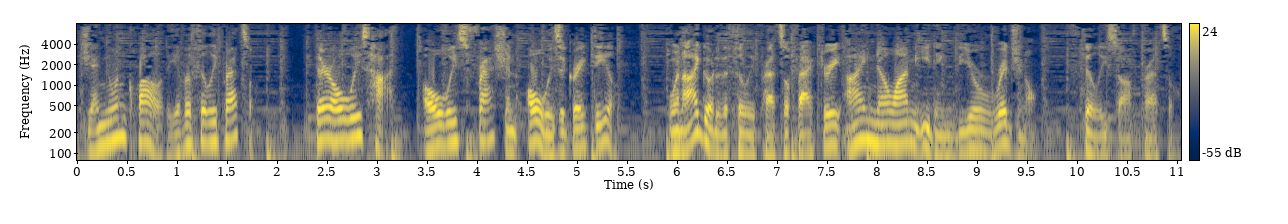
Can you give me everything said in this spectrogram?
genuine quality of a Philly pretzel. They're always hot, always fresh, and always a great deal. When I go to the Philly Pretzel Factory, I know I'm eating the original Philly soft pretzel.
